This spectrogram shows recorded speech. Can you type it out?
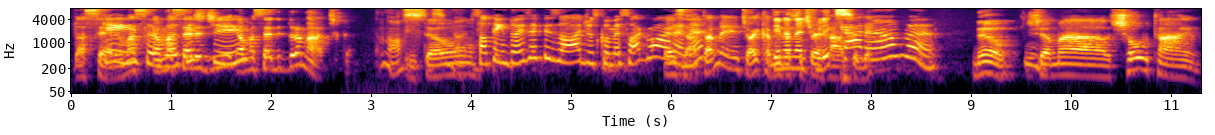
da série. é uma, isso? é uma série de é uma série dramática. Nossa. Então senhora. só tem dois episódios, começou agora, Exatamente. né? Exatamente. Olha, tem na Netflix. Caramba. Não, chama Showtime.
